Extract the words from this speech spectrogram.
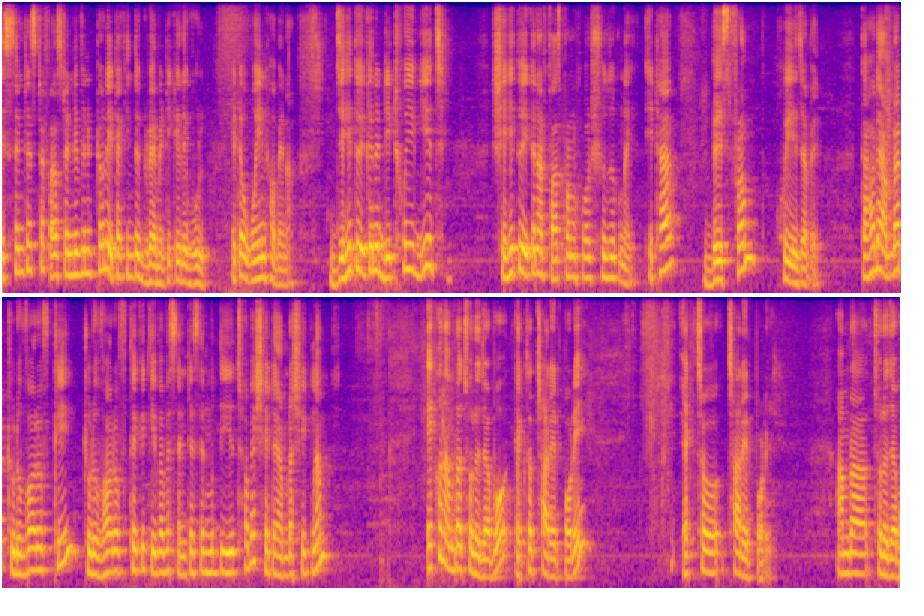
এই সেন্টেন্সটা ফার্স্ট ইন্ডিফিনিট হলে এটা কিন্তু গ্রামেটিক্যালি ভুল, এটা ওয়েন হবে না। যেহেতু এখানে ডিট হয়ে গিয়েছে, সেহেতু এখানে আর ফার্স্ট ফর্ম হওয়ার সুযোগ নাই। এটা বেস্ট ফর্ম হয়ে যাবে। তাহলে আমরা টুডু ভারফ কি টুডু ভারফ থেকে কীভাবে সেন্টেন্সের মধ্যে ইউজ হবে সেটাই আমরা শিখলাম। এখন আমরা চলে যাব একশো চারের পরে, একশো চারের পরে। আমরা চলে যাব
